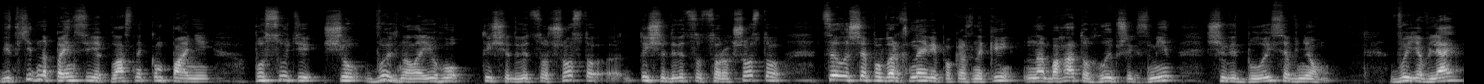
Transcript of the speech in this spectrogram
відхід на пенсію як власник компанії, по суті, що вигнала його 1906, 1946-го, це лише поверхневі показники набагато глибших змін, що відбулися в ньому. Виявляй,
